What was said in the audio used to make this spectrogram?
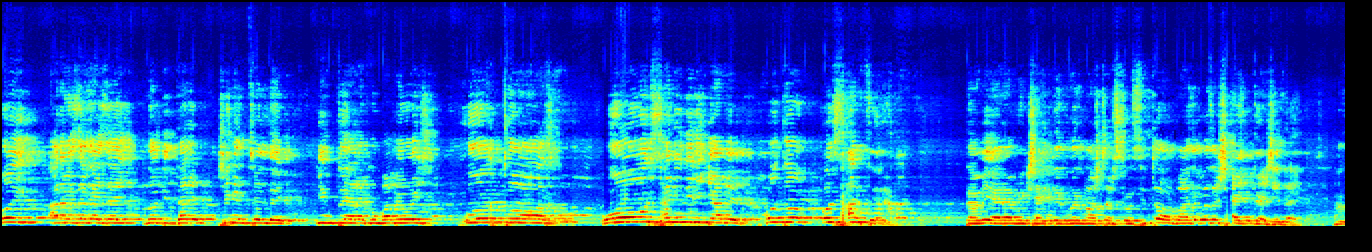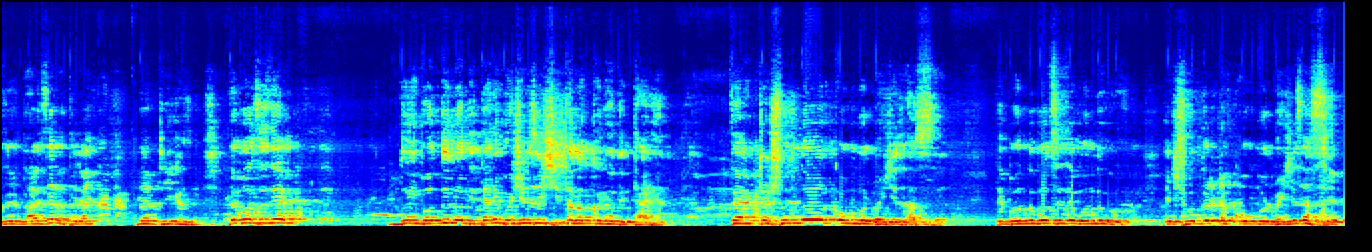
ওই আর এক জায়গায় যাই, নদীর ধারে সেখানে চলে যাই। কিন্তু এরকম ভাবে ওই ওর তো আওয়াজ- ওর ছাড়ি দিলে হবে ও তো ও ছাড়ছে আমি অ্যারাবিক সাহিত্যের বই মাস্টার্স করছি তো, মাঝে মাঝে সাহিত্য এসে যায়। লাগছে না তো না, ঠিক আছে। তো বলছে যে, দুই বন্ধু নদীর ধারে বসে আছে শীতলক্ষ নদীর ধারে। তো একটা সুন্দর কম্বল ভেসে যাচ্ছে। তো বন্ধু বলছে যে, বন্ধু এই সুন্দর একটা কম্বল ভেসে যাচ্ছে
